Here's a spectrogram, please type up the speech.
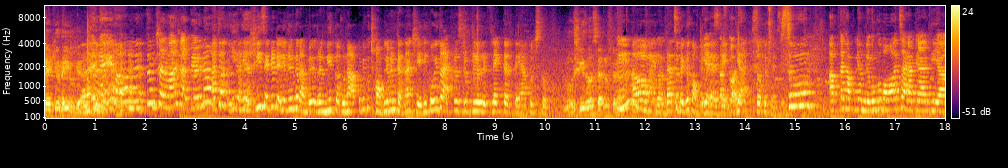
मैं क्यों नहीं हो गया? नहीं हो। तुम शर्मा जाते हो ना। अच्छा ये शी सेड टेलीविज़न का रणबीर कपूर ना आपको भी कुछ कॉम्प्लीमेंट करना चाहिए कि कोई तो एक्ट्रेस जो रिफ्लेक्ट करते हैं कुछ तो। No she is herself oh my god that's a bigger compliment Yes, I of think course. या सो कुछ नहीं सो अब तक आपने हम लोगों को बहुत सारा प्यार दिया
